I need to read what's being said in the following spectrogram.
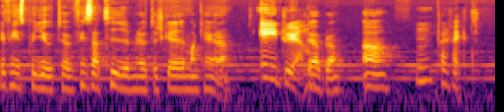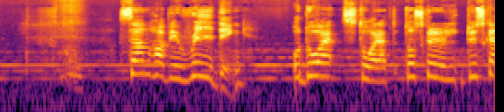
Det finns på Youtube. Det finns så här 10 minuters grejer man kan göra. Adrian. Det är bra. Ja. Mm, perfekt. Sen har vi reading. Och då står det att då ska du, du ska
